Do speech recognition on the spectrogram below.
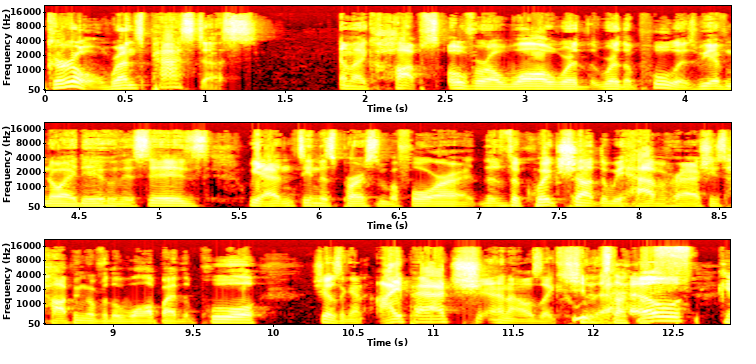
girl runs past us and like hops over a wall where the, where the pool is. We have no idea who this is. We hadn't seen this person before. The, the quick shot that we have of her as she's hopping over the wall by the pool, she has like an eye patch, and I was like, "Who the like hell?" a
